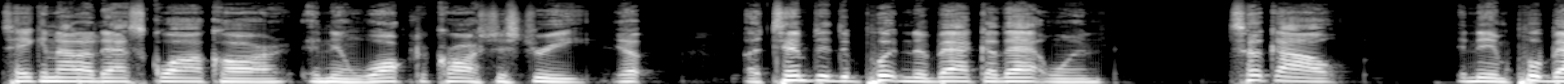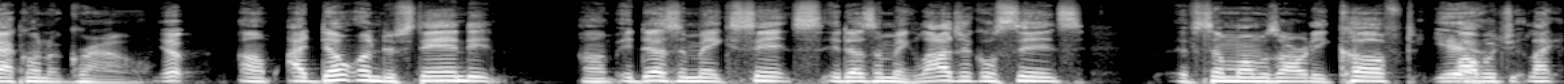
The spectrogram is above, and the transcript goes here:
taken out of that squad car, and then walked across the street, Yep. attempted to put in the back of that one, took out, and then put back on the ground. Yep. Um, I don't understand it. Um, it doesn't make sense. It doesn't make logical sense. If someone was already cuffed, Yeah. why would you like?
